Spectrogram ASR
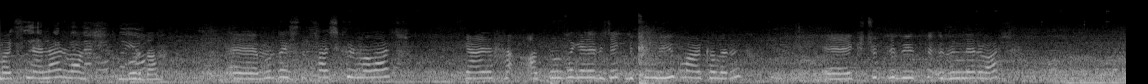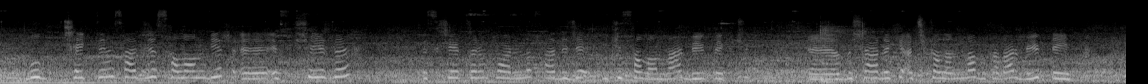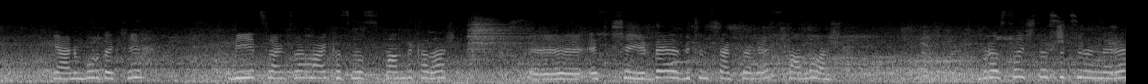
makineler var burada. Ee, burada işte taş kırmalar, yani aklınıza gelebilecek bütün büyük markaların e, küçüklü büyüklü ürünleri var. Bu çektiğim sadece salon 1. Ee, Eskişehir'de Eskişehir Tarım Fuarı'nda sadece iki salon var. Büyük ve küçük. Ee, dışarıdaki açık alanında bu kadar büyük değil. Yani buradaki bir traktör markasının standı kadar e, Eskişehir'de bütün traktörlerin standı var. Burası işte süt ürünleri,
